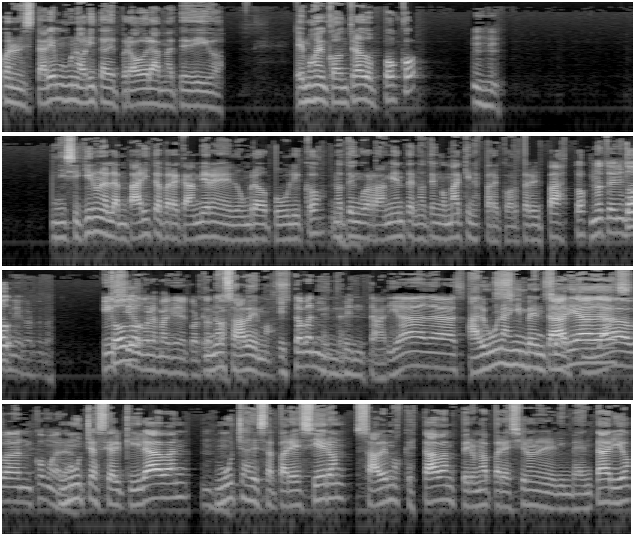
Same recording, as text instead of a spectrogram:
Bueno, necesitaríamos una horita de programa, te digo. Hemos encontrado poco, ni siquiera una lamparita para cambiar en el alumbrado público. No tengo herramientas, no tengo máquinas para cortar el pasto. No tenés máquinas de cortar pasto. ¿Qué hicieron con las máquinas de cortar no pasto? sabemos. ¿Estaban inventariadas? Algunas inventariadas. ¿Se alquilaban? ¿Cómo era? Muchas se alquilaban, muchas desaparecieron. Sabemos que estaban, pero no aparecieron en el inventario.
